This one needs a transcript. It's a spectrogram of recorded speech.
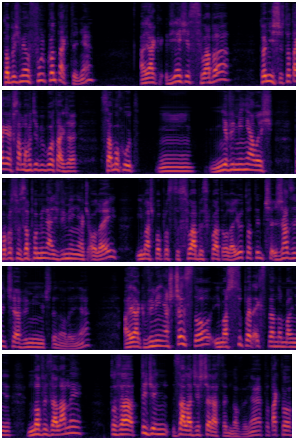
to byś miał full kontakty, nie? A jak więź jest słaba, to niszczysz. To tak jak w samochodzie by było tak, że samochód mm, nie wymieniałeś, po prostu zapominałeś wymieniać olej i masz po prostu słaby skład oleju, to tym rzadziej trzeba wymienić ten olej, nie? A jak wymieniasz często i masz super ekstra normalnie nowy zalany, to za tydzień zalać jeszcze raz ten nowy, nie? To tak to,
